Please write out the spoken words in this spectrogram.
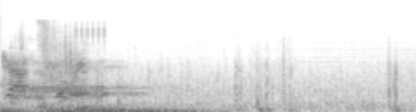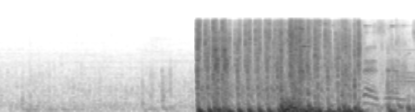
Gas is moving. Peasant.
